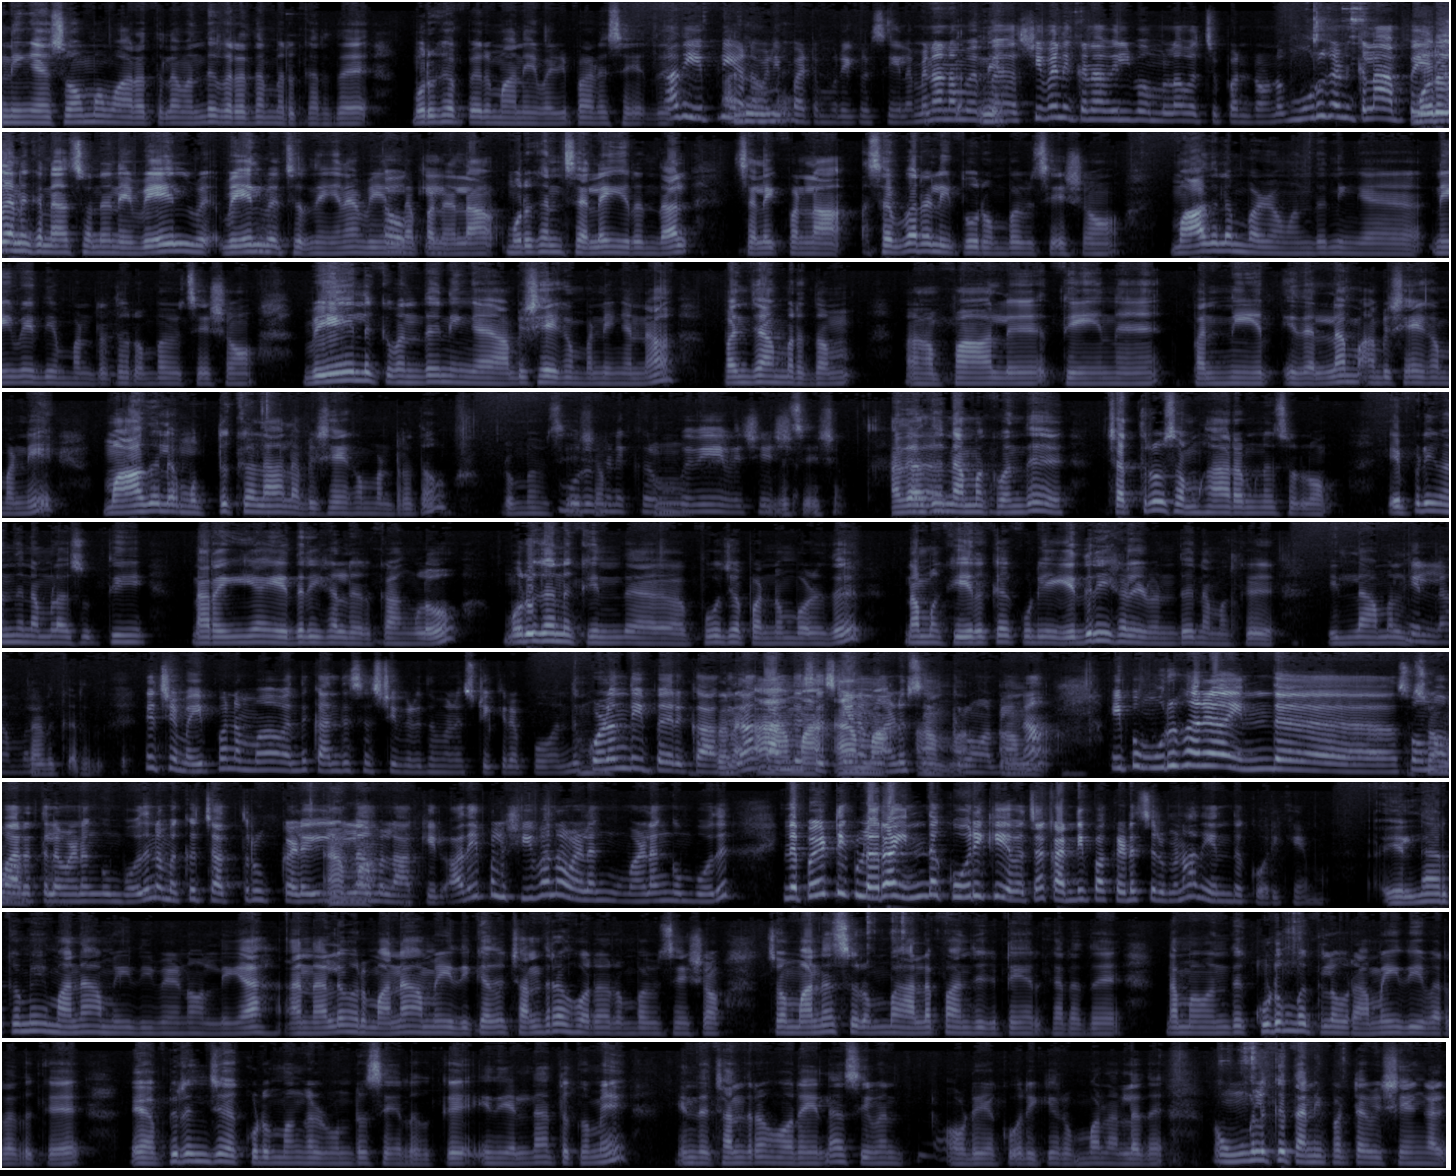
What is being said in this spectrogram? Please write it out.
நீங்கள் சோமவாரத்தில் வந்து விரதம் இருக்கிறது. முருகப்பெருமானை வழிபாடு செய்கிறது அது எப்படியான வழிபாட்டு முறைகள் செய்யலாம்? ஏன்னா நம்ம இப்ப சிவனுக்குன்னா வில்வம் எல்லாம் வச்சு அப்ப என்ன- முருகனுக்கு நான் சொன்னேனே வேல் வேல் வச்சுருந்தீங்கன்னா வேலில். பண்ணலாம். முருகன் சிலை இருந்தால் செலக்ட் பண்ணலாம். செவ்வரளி பூ ரொம்ப விசேஷம். மாதுளம்பழம் வந்து நீங்கள் நெய்வேத்தியம் பண்ணுறது ரொம்ப விசேஷம். வேலுக்கு வந்து நீங்கள் அபிஷேகம் பண்ணீங்கன்னா பஞ்சாமிர்தம் பால் தேன் பன்னீர் இதெல்லாம் அபிஷேகம் பண்ணி மாதுளை முத்துக்களால் அபிஷேகம் பண்ணுறதும் ரொம்ப விசேஷம். ரொம்பவே விசேஷம். அதாவது நமக்கு வந்து சத்ரு சம்ஹாரம்னு சொல்லுவோம். எப்படி வந்து நம்மளை சுற்றி நிறைய எதிரிகள் இருக்காங்களோ முருகனுக்கு இந்த பூஜை பண்ணும் பொழுது நமக்கு இருக்கக்கூடிய எதிரிகள் வந்து நமக்கு இல்லாமல் இல்லாமல் தடுக்கிறதுக்கு நிச்சயமா இப்போ நம்ம வந்து கந்த சஷ்டி விரதம் அனுஷ்டிக்கிறப்போ வந்து. குழந்தை பேருக்காக தான் கந்த சஷ்டி நம்ம ஆமா, அப்படின்னா. இப்போ முருகரை இந்த சோமவாரத்துல. வணங்கும் போது நமக்கு சத்ருக்களை. இல்லாமல் ஆக்கிடும் அதே போல சிவனை வழங்கு வணங்கும் போது இந்த பெர்டிகுலரா இந்த கோரிக்கையை வச்சா கண்டிப்பா கிடைச்சிரும்னா அது எந்த கோரிக்கையுமா எல்லாருக்குமே மன அமைதி வேணும் இல்லையா? அதனால் ஒரு மன அமைதிக்கு அதுவும் சந்திரஹோரம் ரொம்ப விசேஷம். ஸோ மனசு ரொம்ப அலப்பாஞ்சிக்கிட்டே இருக்கிறது. நம்ம வந்து குடும்பத்தில் ஒரு அமைதி வர்றதுக்கு பிரிஞ்ச குடும்பங்கள் ஒன்று சேர்றதுக்கு இது எல்லாத்துக்குமே இந்த சந்திரஹோரையில் சிவன் உடைய கோரிக்கை ரொம்ப நல்லது. உங்களுக்கு தனிப்பட்ட விஷயங்கள்.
